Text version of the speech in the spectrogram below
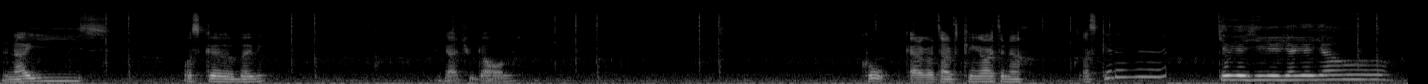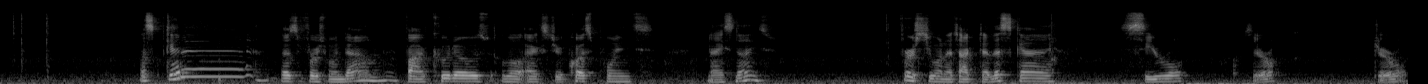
Nice. What's good, baby? I got you, dog. Cool. Gotta go talk to King Arthur now. Let's get it. Yo, yo, yo, yo, yo, yo. Let's get it. That's the first one down. Five kudos, a little extra quest points. Nice, nice. First, you want to talk to this guy, Ceril. Ceril? Gerald?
